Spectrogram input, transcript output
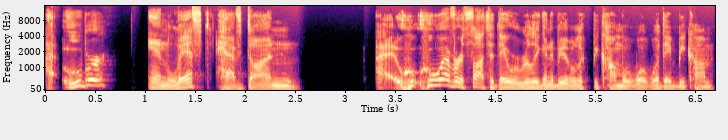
uh, Uber and Lyft have done. Uh, wh- whoever thought that they were really going to be able to become what, what they've become?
